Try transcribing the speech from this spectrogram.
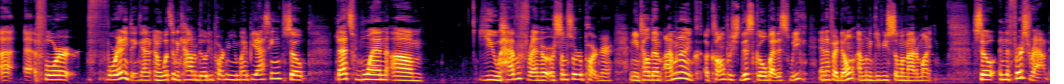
Uh, uh, for for anything, and, and, what's an accountability partner? You might be asking. So that's when um, you have a friend or, or, some sort of partner, and you tell them, "I'm going to accomplish this goal by this week, and if I don't, I'm going to give you some amount of money." So in the first round,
